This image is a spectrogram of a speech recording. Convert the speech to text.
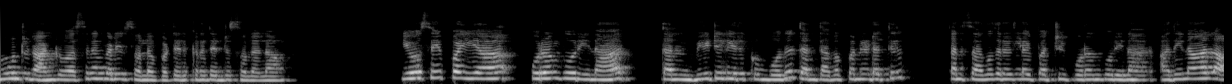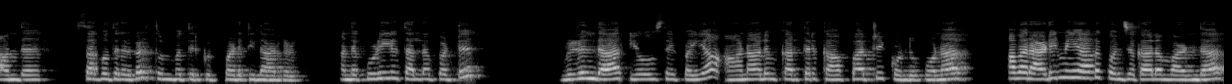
மூன்று நான்கு வசனங்களில் சொல்லப்பட்டிருக்கிறது என்று சொல்லலாம். யோசிப்பையா புறங்கூறினார் தன் வீட்டில் இருக்கும்போது தன் தகப்பனிடத்தில் தன் சகோதரர்களை பற்றி புறங்கூறினார். அதனால் அந்த சகோதரர்கள் துன்பத்திற்குட்படுத்தினார்கள். அந்த குழியில் தள்ளப்பட்டு விழுந்தார் யோசிப்பையா ஆனாலும் கர்த்தர் காப்பாற்றி கொண்டு போனார். அவர் அடிமையாக கொஞ்ச காலம் வாழ்ந்தார்.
